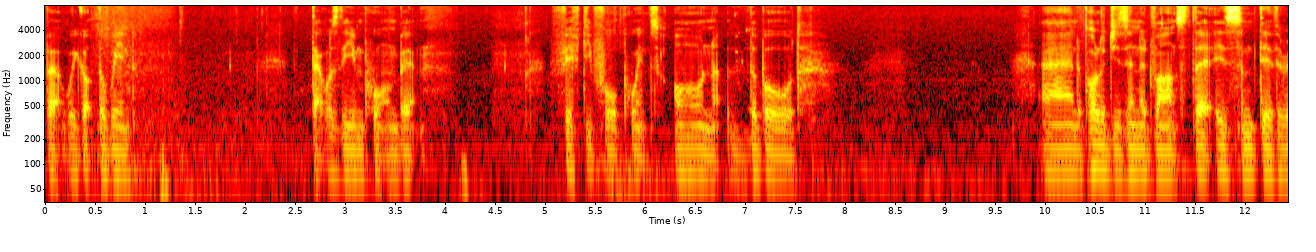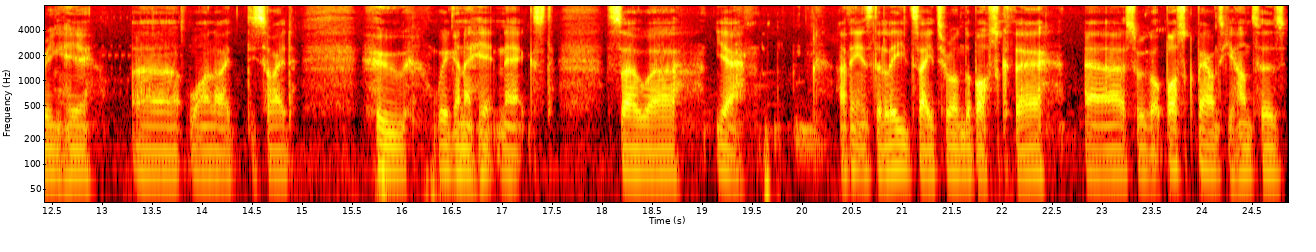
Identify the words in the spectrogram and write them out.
but we got the win. That was the important bit. 54 points on the board. And apologies in advance, there is some dithering here uh, while I decide who we're going to hit next. So, uh, yeah, I think it's the lead Zeta on the Bosk there. Uh, so we've got Bosk Bounty Hunters.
